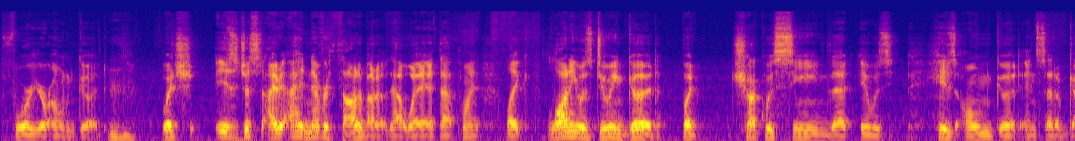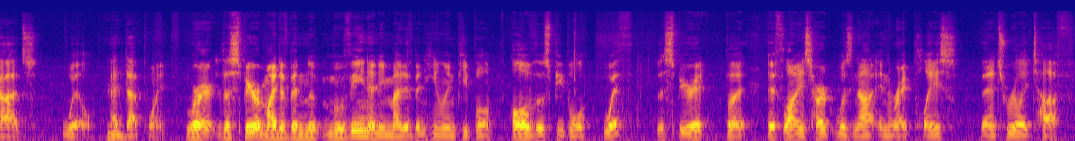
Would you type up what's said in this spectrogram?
for your own good. Mm-hmm. Which is just, I, I had never thought about it that way at that point. Like, Lonnie was doing good, but Chuck was seeing that it was his own good instead of God's will hmm. at that point. Where the spirit might have been moving and he might have been healing people, all of those people with the spirit, but if Lonnie's heart was not in the right place, then it's really tough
